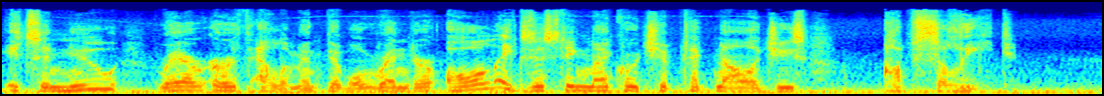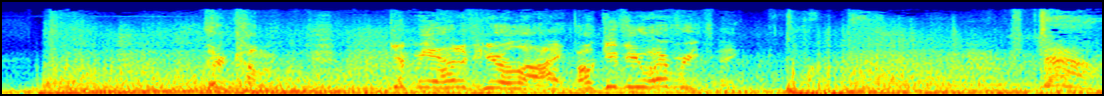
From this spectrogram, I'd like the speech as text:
It's a new, rare earth element that will render all existing microchip technologies obsolete. They're coming. Get me out of here alive. I'll give you everything. Down!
